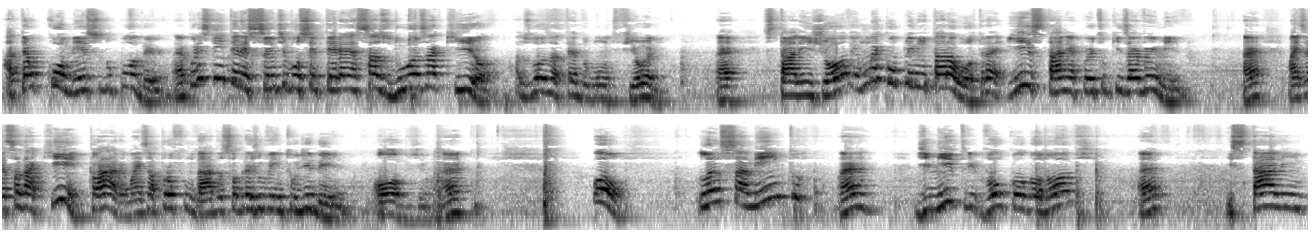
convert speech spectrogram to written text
até o começo do poder. É por isso que é interessante você ter essas duas aqui, ó, as duas até do Montefiore. Né? Stalin jovem, uma é complementar a outra, e Stalin é Czar Vermelho. Né? Mas essa daqui, claro, é mais aprofundada sobre a juventude dele, óbvio. Né? Bom, lançamento, né? Dmitry Volkogonov, né? Stalin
